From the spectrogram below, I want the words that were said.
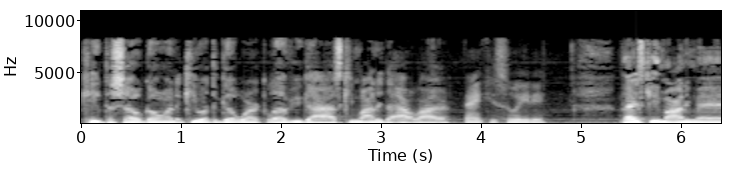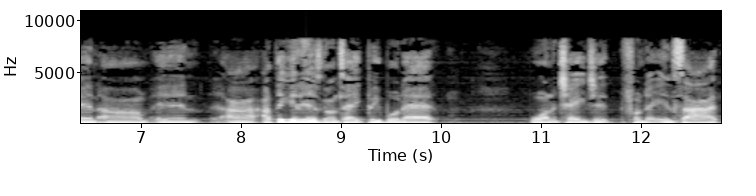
Keep the show going and keep up the good work. Love you guys. Kimani the outlier. Thank you, sweetie. Thanks, Kimani, man. Um, and I, I think it is going to take people that want to change it from the inside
